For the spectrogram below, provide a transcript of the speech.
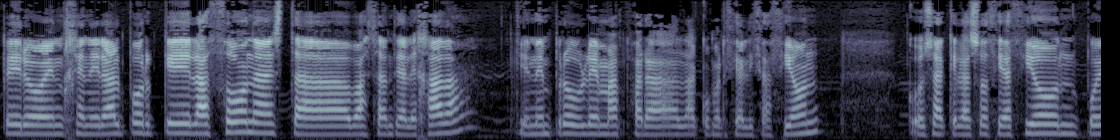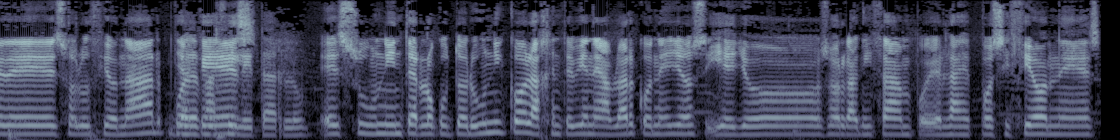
pero en general porque la zona está bastante alejada, tienen problemas para la comercialización, cosa que la asociación puede solucionar Puede porque facilitarlo. es un interlocutor único, la gente viene a hablar con ellos y ellos organizan pues las exposiciones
